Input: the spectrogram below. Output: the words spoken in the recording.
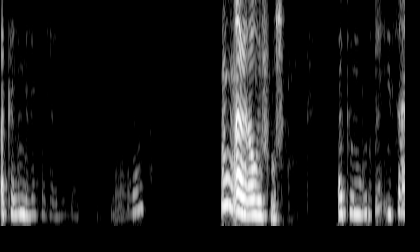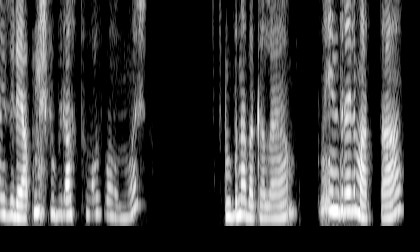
Bakalım bizim fotoğrafımız evet oluşmuş. Bakın burada insan yüzüyle yapmış. Bu biraz tuhaf olmuş. Buna bakalım. Bunu indirelim hatta.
